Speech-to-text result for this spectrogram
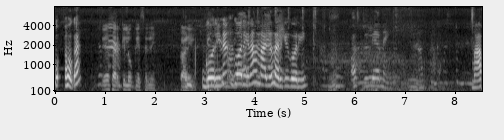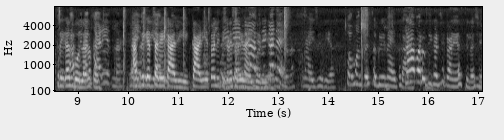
को- हो का? त्यासारखे लोक आहेत सगळे काळे. गोरी ना गोरी ना माझ्यासारखी गोरी. ऑस्ट्रेलिया नाही मग आफ्रिकाच बोलला ना तो. आफ्रिकेत सगळी काळी. काळी आहे तो तिकडे सगळी नायजेरिया. नायजेरिया. तो म्हणतोय सगळी नाही का बरं तिकडचे काळे असतील असे?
